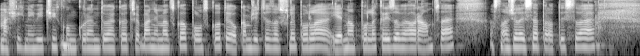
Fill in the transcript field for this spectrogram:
našich největších konkurentů, jako třeba Německo a Polsko, ty okamžitě začaly podle, jednat podle krizového rámce a snažili se pro ty své Eh,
